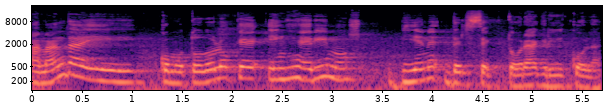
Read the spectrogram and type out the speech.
Amanda, y como todo lo que ingerimos viene del sector agrícola.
